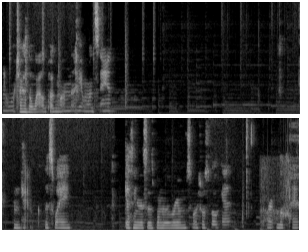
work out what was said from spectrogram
I want to check out the wild Pokemon that everyone's saying. Okay, this way. Guessing this is one of the rooms we're supposed to look at. Or look at.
